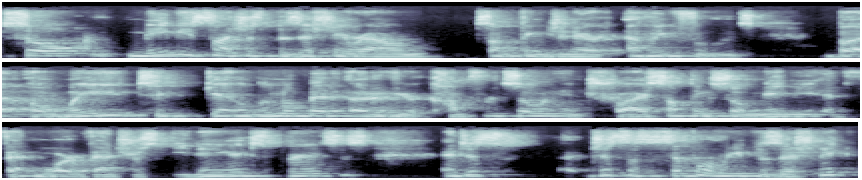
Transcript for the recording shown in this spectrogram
So maybe it's not just positioning around something generic ethnic foods, but a way to get a little bit out of your comfort zone and try something. So maybe more adventurous eating experiences and just just a simple repositioning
